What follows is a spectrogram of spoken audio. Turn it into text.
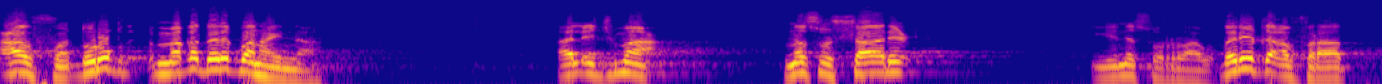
cafwan meeqa dariiq baan haynaa. Alijmaac nas shaaric iyo nas raawi. Dariiqa afraad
